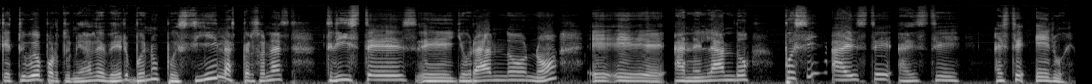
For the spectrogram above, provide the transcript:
que tuve oportunidad de ver, bueno, pues sí, las personas tristes, eh, llorando, ¿no? Eh, eh, anhelando, pues sí, a este, a este, a este héroe,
